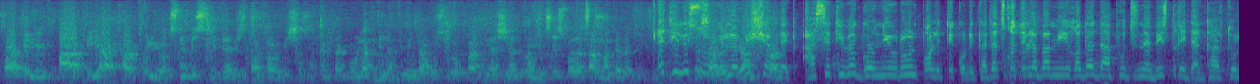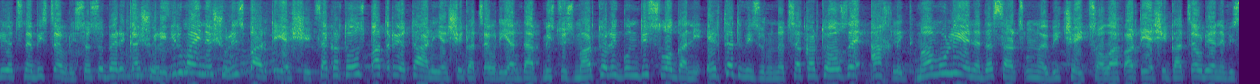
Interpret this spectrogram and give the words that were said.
პარტიული პარტია ქართული ოცნების ლიდერების დატოვების შესახებ და გულახდილად მინდა უსურო პარტია შედგომ მიწისვა და წარმატებები. კეთილის სურვილების შემდეგ ასეთივე გონივრული პოლიტიკური გადაწყვეტილება მიიღო და დაფუძნების დღიდან ქართული ოცნების წევრი სოსო ბერიკაშვილი ირმაინაშვილის პარტიაში საქართველოს პატრიოტთა ალიანსში გაწევრიანდა. მისთვის მართული გუნდის სლოგანი ერთად ვიზრუნოთ საქართველოსზე ახლით მამული ენა და სარწმუნოებით შეიცვალა. პარტიაში გაწევრიანების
